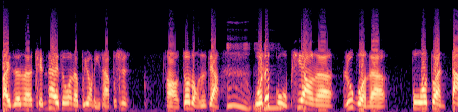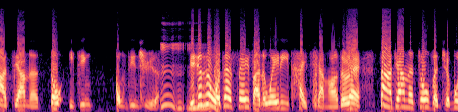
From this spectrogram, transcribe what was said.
摆着呢，钱太多呢，不用理他，不是？哦，周总是这样。我的股票呢，如果呢波段大家呢都已经拱进去了，嗯嗯，也就是我在非凡的威力太强啊，对不对？大家呢周粉全部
